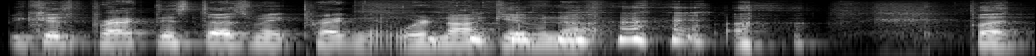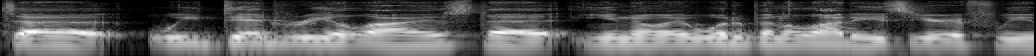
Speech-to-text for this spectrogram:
because practice does make pregnant. We're not giving up. But uh, we did realize that you know it would have been a lot easier if we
